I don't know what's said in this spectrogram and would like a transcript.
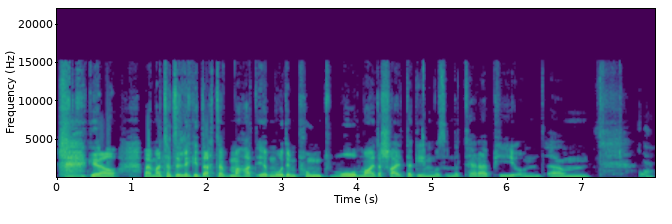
genau, weil man tatsächlich gedacht hat, man hat irgendwo den Punkt, wo mal der Schalter gehen muss in der Therapie. Und ähm, ja.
